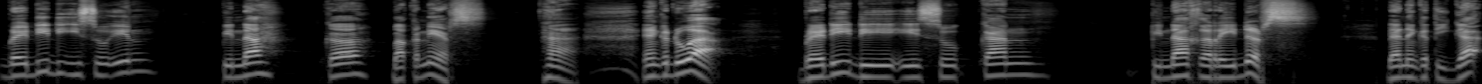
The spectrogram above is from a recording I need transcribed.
Brady diisuin pindah ke Buccaneers. Nah, yang kedua Brady diisukan pindah ke Raiders. Dan yang ketiga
